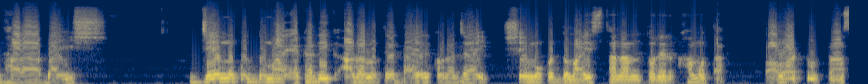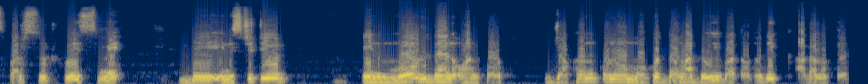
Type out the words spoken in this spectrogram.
ধারা বাইশ। যে মোকদ্দমা একাধিক আদালতে দায়ের করা যায়, সে মোকদ্দমা স্থানান্তরের ক্ষমতা। Power to transfer suit which may be institute in more than one court যখন কোনো মোকদ্দমা দুই বা ততোধিক আদালতের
